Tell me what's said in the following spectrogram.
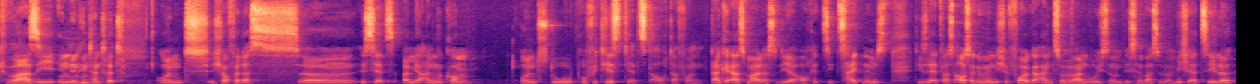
quasi in den Hintern tritt. Und ich hoffe, das äh, ist jetzt bei mir angekommen und du profitierst jetzt auch davon. Danke erstmal, dass du dir auch jetzt die Zeit nimmst, diese etwas außergewöhnliche Folge anzuhören, wo ich so ein bisschen was über mich erzähle,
